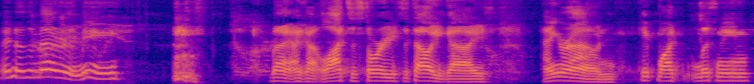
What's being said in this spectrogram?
It doesn't matter to me. but I got lots of stories to tell you guys. Hang around. Keep listening,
